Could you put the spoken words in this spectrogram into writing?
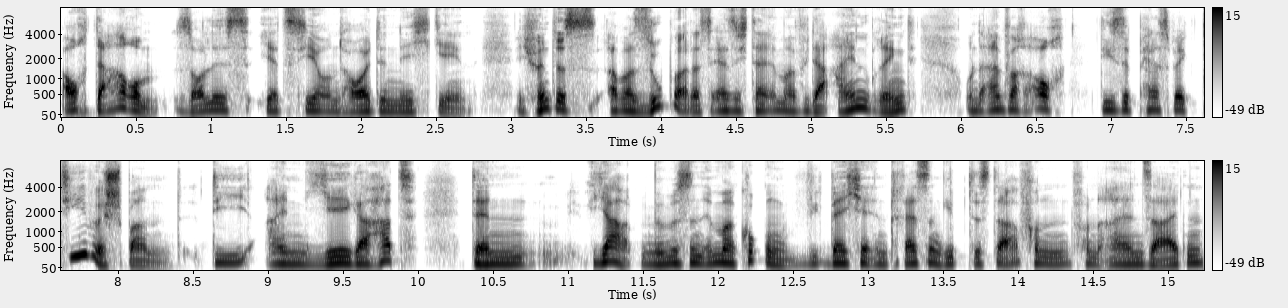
Auch darum soll es jetzt hier und heute nicht gehen. Ich finde es aber super, dass er sich da immer wieder einbringt und einfach auch diese Perspektive spannt, die ein Jäger hat. Denn ja, wir müssen immer gucken, welche Interessen gibt es da von, von allen Seiten,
